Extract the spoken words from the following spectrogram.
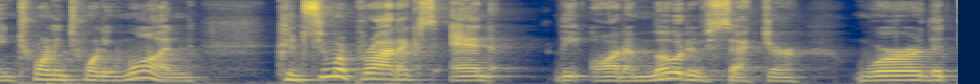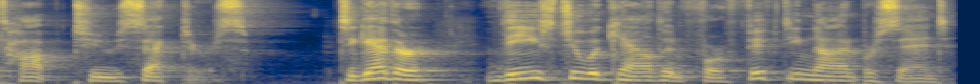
In 2021, consumer products and the automotive sector were the top two sectors. Together, these two accounted for 59%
